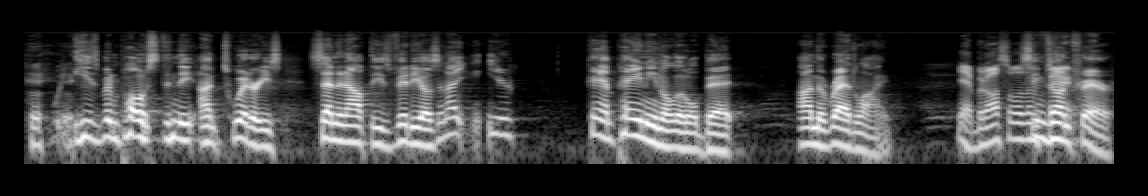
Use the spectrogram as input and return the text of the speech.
He's been posting the on Twitter. He's sending out these videos, and I you're campaigning a little bit on the red line. Yeah, but also wasn't Seems fair. unfair.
